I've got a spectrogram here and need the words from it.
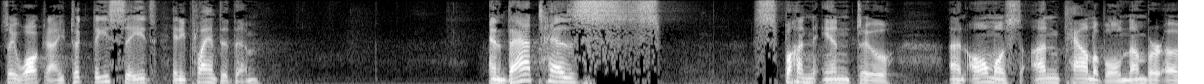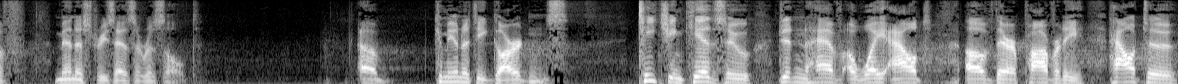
So he walked down, he took these seeds, and he planted them. And that has spun into an almost uncountable number of ministries as a result. Uh, community gardens, teaching kids who didn't have a way out of their poverty how to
